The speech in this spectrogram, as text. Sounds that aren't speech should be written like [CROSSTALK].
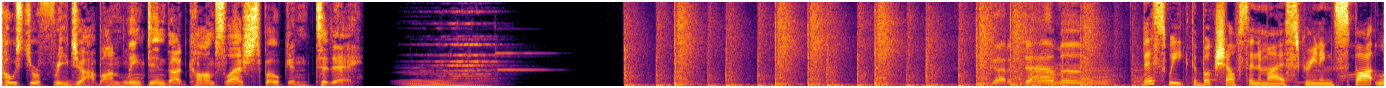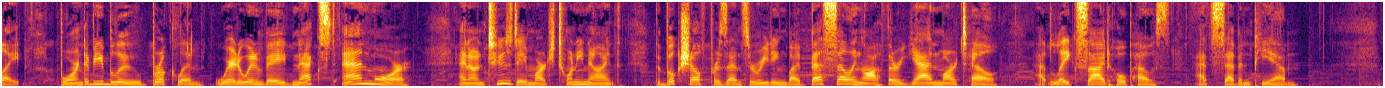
Post your free job on linkedin.com slash spoken today. You got a diamond. This week, the Bookshelf Cinema is screening Spotlight, Born to be Blue, Brooklyn, Where to Invade Next, and more. And on Tuesday, March 29th, the Bookshelf presents a reading by best-selling author Yann Martel at Lakeside Hope House at 7 p.m.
